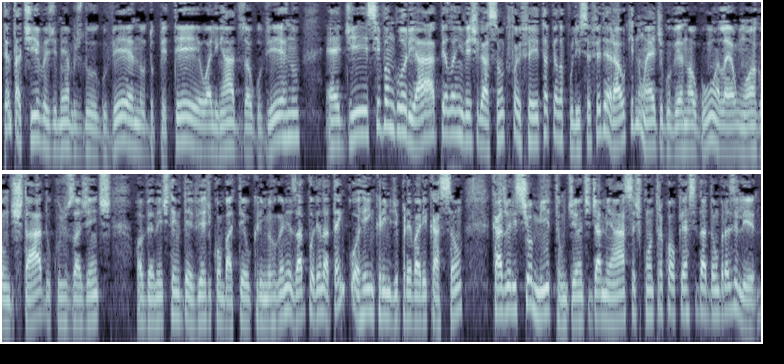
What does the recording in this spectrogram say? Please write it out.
tentativas de membros do governo, do PT ou alinhados ao governo é, de se vangloriar pela investigação que foi feita pela Polícia Federal, que não é de governo algum, ela é um órgão de Estado, cujos agentes, obviamente, têm o dever de combater o crime organizado, podendo até incorrer em crime de prevaricação, caso eles se omitam diante de ameaças contra qualquer cidadão brasileiro.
